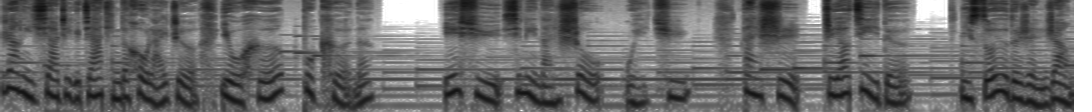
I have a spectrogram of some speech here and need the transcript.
让一下这个家庭的后来者有何不可呢？也许心里难受委屈，但是只要记得，你所有的忍让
